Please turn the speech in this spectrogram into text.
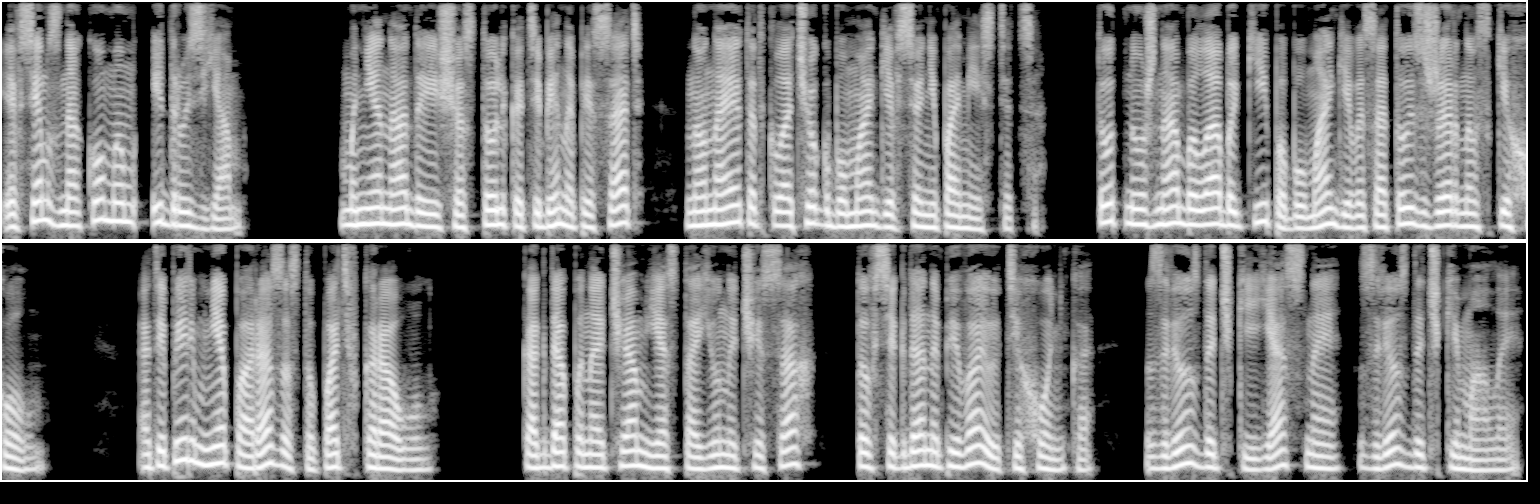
и всем знакомым и друзьям. Мне надо еще столько тебе написать, но на этот клочок бумаги все не поместится. Тут нужна была бы кипа бумаги высотой с Жерновский холм. А теперь мне пора заступать в караул. Когда по ночам я стою на часах, то всегда напеваю тихонько — Звездочки ясные, звездочки малые.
